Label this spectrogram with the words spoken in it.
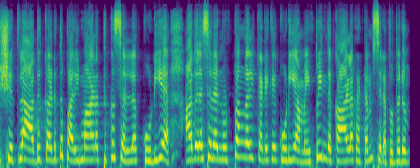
விஷயத்தில் அதுக்கடுத்து பரிமாணத்துக்கு செல்லக்கூடிய அதில் சில நுட்பங்கள் கிடைக்கக்கூடிய அமைப்பு இந்த காலகட்டம் சிறப்பு பெறும்.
